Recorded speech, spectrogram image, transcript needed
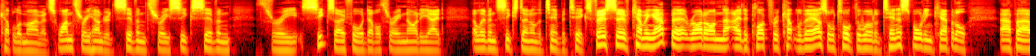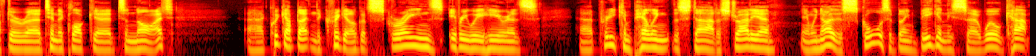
couple of moments. 1300 736 736 0433 98 11 16 on the Tempur text. First serve coming up uh, right on uh, 8 o'clock for a couple of hours. We'll talk the world of tennis. Sporting Capital up after uh, 10 o'clock uh, tonight. Uh, quick update in the cricket. I've got screens everywhere here, and it's uh, pretty compelling the start. Australia, and we know the scores have been big in this uh, World Cup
